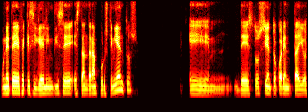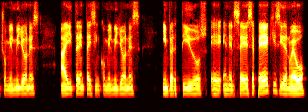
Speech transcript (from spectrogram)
un ETF que sigue el índice Standard Poor's 500. Em, de estos 148 mil millones, hay 35 mil millones invertidos eh, en el CSPX y de nuevo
